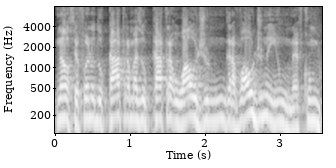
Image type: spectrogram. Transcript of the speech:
Não, você foi no do Catra, mas o Catra, o áudio não gravou áudio nenhum, né? Ficou um.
